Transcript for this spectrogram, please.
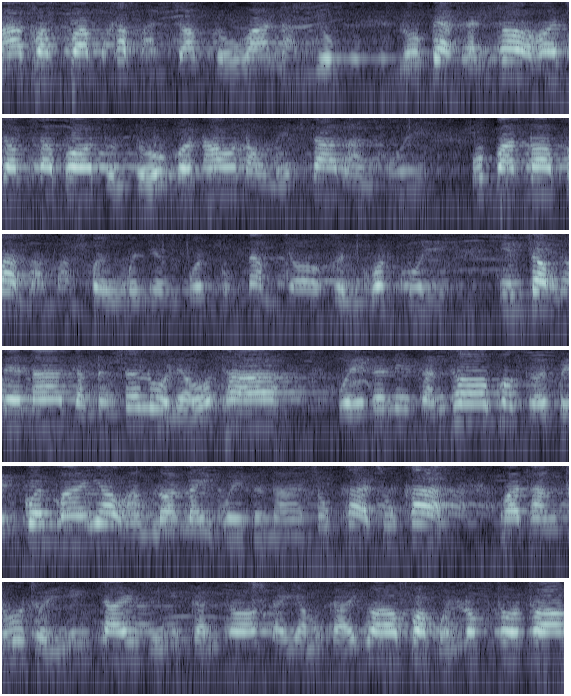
มาปั๊มปั๊มขับอันจอมตัววาหนังยุบรูปแปกกันท่อหอจอมสะพอตุนตูคนเอาเนาเหม็นซาลันผุยอุปัตนอป้ามามาเปิงมันยังปนผุกน้ำจอขึ้นโคตรผุยหิมต้องเตนากำนึงตะลู่เหลวทา วทนาขันท้อเพราะเกิดเป็นคนมาเย้าอ่ำร้อนไล่เวทนา สุขาสุขาว่าทางทูถอยยิงใจสิงกันท้อกะยำกะยอเพราะเหมือนลบโททอง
